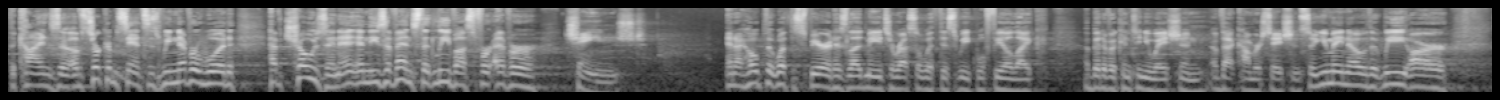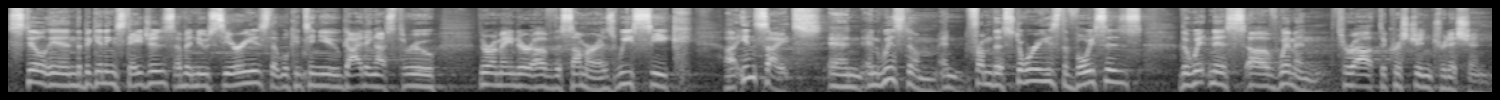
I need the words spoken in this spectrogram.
the kinds of circumstances we never would have chosen, and, and these events that leave us forever changed. And I hope that what the Spirit has led me to wrestle with this week will feel like a bit of a continuation of that conversation. So you may know that we are still in the beginning stages of a new series that will continue guiding us through the remainder of the summer as we seek uh, insights and, and wisdom and from the stories, the voices, the witness of women throughout the Christian tradition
